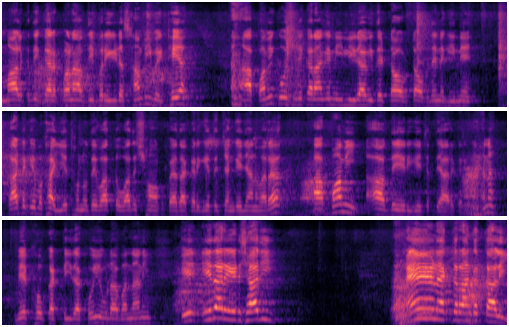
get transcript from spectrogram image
ਮਾਲਕ ਦੀ ਕਿਰਪਾ ਨਾਲ ਆਪਦੀ ਬਰੀਡ ਸਾਂਭੀ ਬੈਠੇ ਆ। ਆਪਾਂ ਵੀ ਕੋਸ਼ਿਸ਼ ਕਰਾਂਗੇ ਨੀਲੀ ਰਾਵੀ ਤੇ ਟੌਪ ਟੌਪ ਦੇ ਨਗੀਨੇ ਕੱਢ ਕੇ ਵਿਖਾਈਏ ਤੁਹਾਨੂੰ ਤੇ ਵੱਧ ਤੋਂ ਵੱਧ ਸ਼ੌਂਕ ਪੈਦਾ ਕਰੀਏ ਤੇ ਚੰਗੇ ਜਾਨਵਰ ਆਪਾਂ ਵੀ ਆਪਦੇ ਏਰੀਏ 'ਚ ਤਿਆਰ ਕਰੀਏ ਹੈਨਾ ਵੇਖੋ ਕੱਟੀ ਦਾ ਕੋਈ ਊੜਾ ਬੰਨਾ ਨਹੀਂ। ਇਹ, ਇਹਦਾ ਰੇਟ ਸ਼ਾਹ ਜੀ? ਐਨ ਇੱਕ ਰੰਗ ਕਾਲੀ।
